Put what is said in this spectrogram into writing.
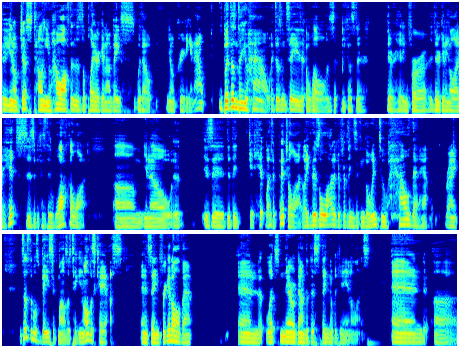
uh, you know, just telling you how often does the player get on base without, you know, creating an out. But it doesn't tell you how. It doesn't say, well, is it because they're they're hitting for they're getting a lot of hits? Is it because they walk a lot? Um, you know, is it did they get hit by the pitch a lot? Like, there's a lot of different things that can go into how that happened, right? And so it's the most basic models. It's taking all this chaos and saying, forget all that, and let's narrow down to this thing that we can analyze. And uh,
